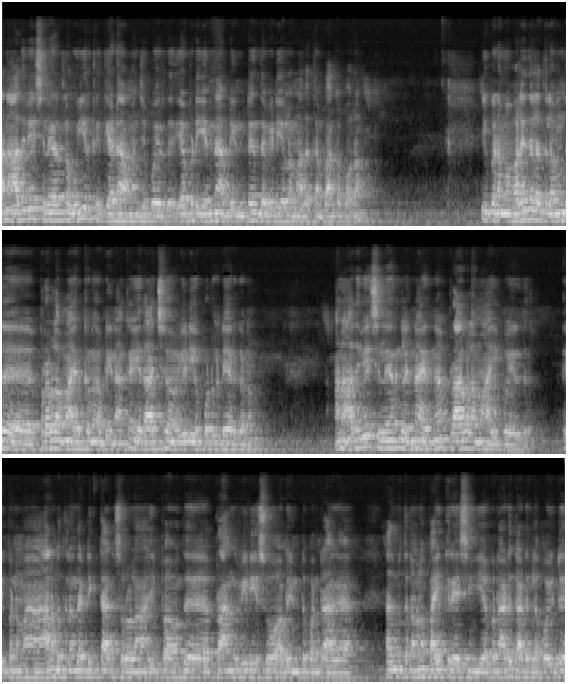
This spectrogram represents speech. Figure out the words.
ஆனால் அதுவே சில இடத்துல உயிருக்கு கேடாக அமைஞ்சு போயிடுது எப்படி என்ன அப்படின்ட்டு இந்த வீடியோவில் நம்ம அதை தான் பார்க்க போகிறோம் இப்போ நம்ம வலைதளத்தில் வந்து பிரபலமாக இருக்கணும் அப்படின்னாக்கா ஏதாச்சும் வீடியோ போட்டுக்கிட்டே இருக்கணும். ஆனால் அதுவே சில நேரங்கள் என்ன ஆயிடுதுன்னா ப்ராப்ளமாக ஆகி போயிடுது இப்போ நம்ம ஆரம்பத்தில் இருந்தால் டிக்டாக் சொல்லலாம் இப்போ வந்து ப்ராங் வீடியோ ஷோ அப்படின்ட்டு பண்ணுறாங்க அது மட்டும் இல்லாமல் பைக் ரேசிங் அப்புறம் நடுக்காட்டுகளில் போயிட்டு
